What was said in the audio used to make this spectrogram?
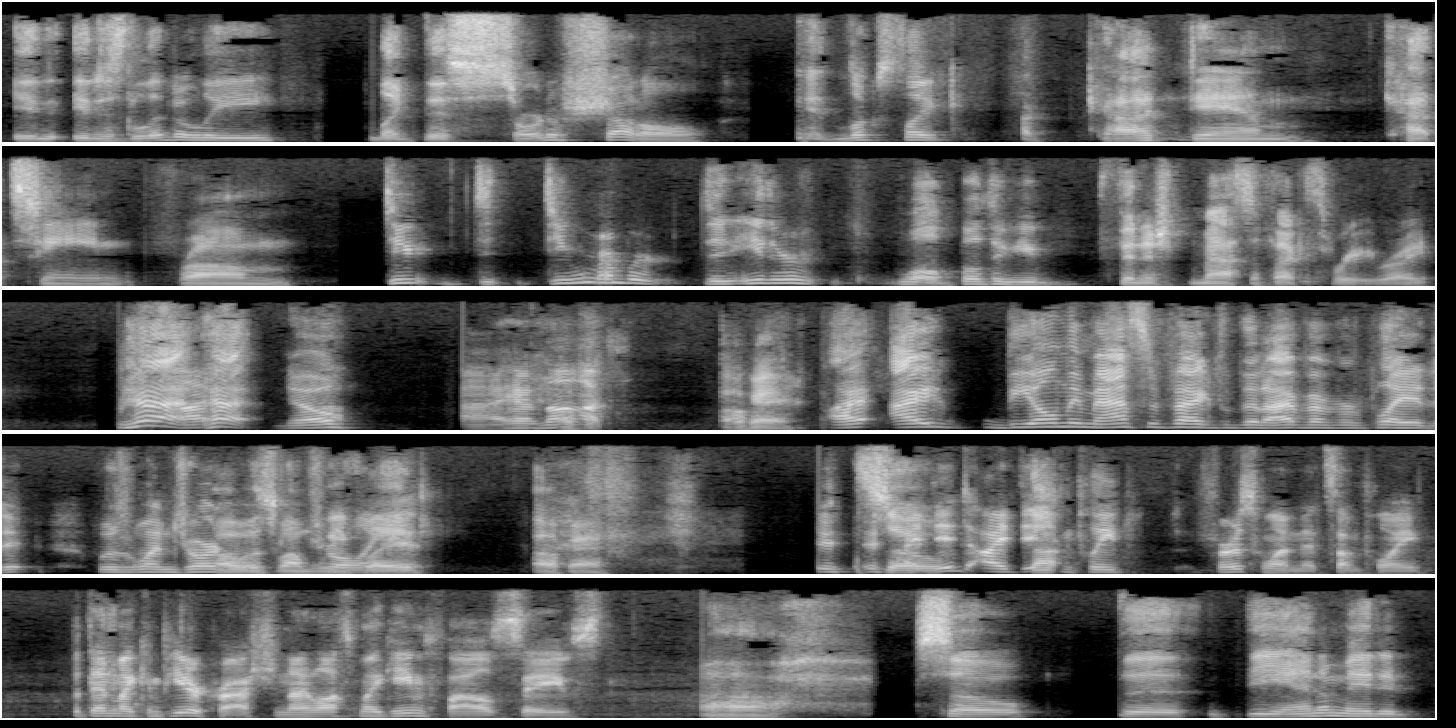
it, it is literally like this sort of shuttle. It looks like a goddamn cutscene from. Do you do, do you remember? Did either? Well, both of you finished Mass Effect three, right? no. I have not. Okay. I, I, the only Mass Effect that I've ever played was when Jordan Oh, was was one we controlling played. Okay. So I did I did that- complete first one at some point, but then my computer crashed and I lost my game file saves. Uh, so the the animated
